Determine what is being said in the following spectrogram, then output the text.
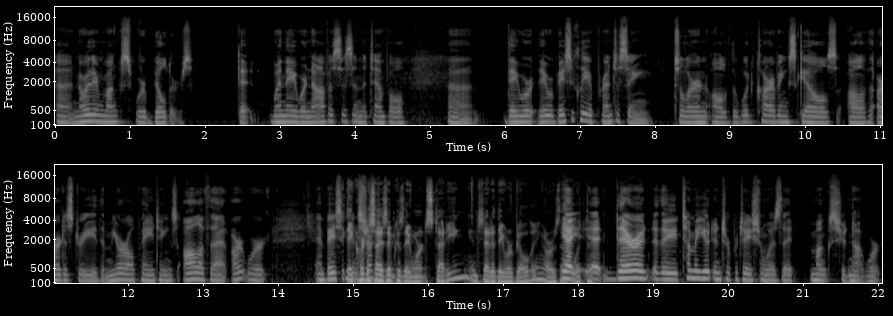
uh, northern monks were builders. That when they were novices in the temple, uh, they were they were basically apprenticing to learn all of the wood carving skills, all of the artistry, the mural paintings, all of that artwork, and basic. they construction. criticized them because they weren't studying instead of they were building, or is that Yeah, what the, uh, their the Thammayut interpretation was that monks should not work.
